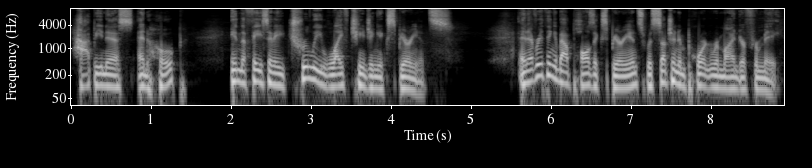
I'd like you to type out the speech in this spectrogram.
happiness, and hope in the face of a truly life changing experience. And everything about Paul's experience was such an important reminder for me.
